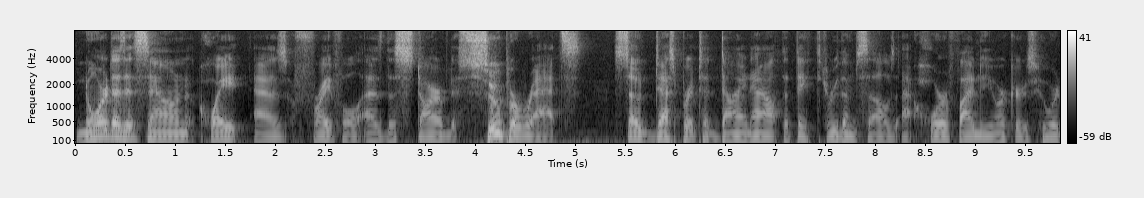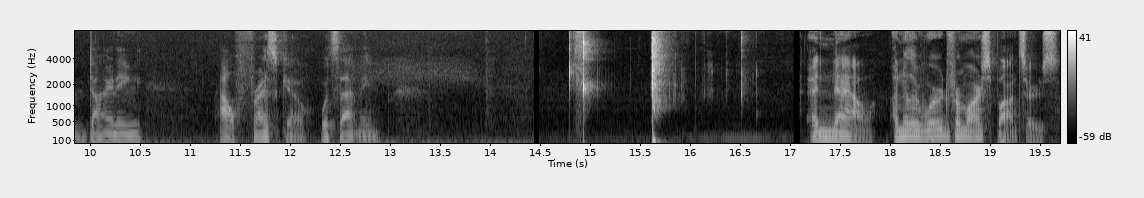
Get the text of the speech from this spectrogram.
Nor does it sound quite as frightful as the starved super rats, so desperate to dine out that they threw themselves at horrified New Yorkers who were dining al fresco. What's that mean? And now, another word from our sponsors.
